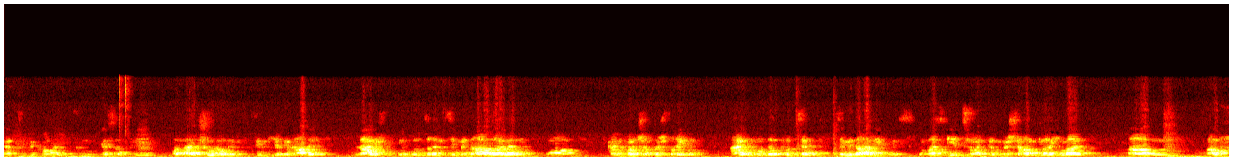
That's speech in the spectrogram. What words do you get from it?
herzlich willkommen zu S&P Online-Schulungen. Wir sind hier gerade live in unseren Seminarräumen und ich kann heute schon versprechen, 100% Seminarerlebnis. Um was geht es heute? Und wir schauen gleich mal ähm, auf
